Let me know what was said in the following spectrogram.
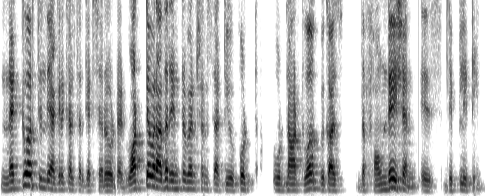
net worth in the agriculture gets eroded. Whatever other interventions that you put would not work because the foundation is depleting.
